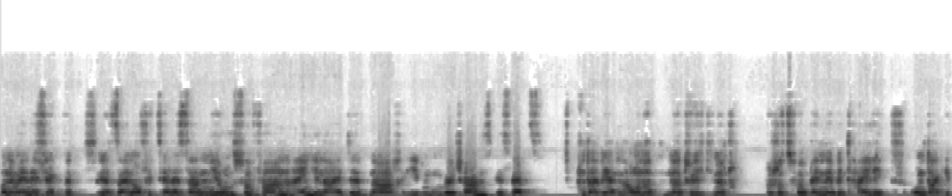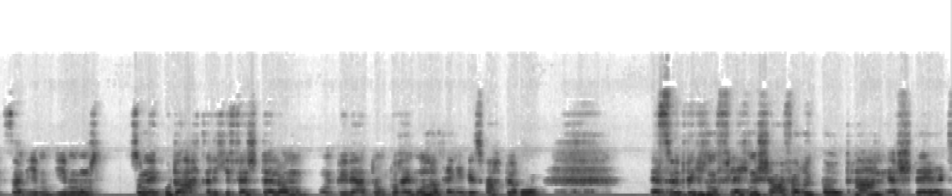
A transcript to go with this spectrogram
Und im Endeffekt wird jetzt ein offizielles Sanierungsverfahren eingeleitet nach eben Umweltschadensgesetz. Und da werden auch natürlich die Naturschutzverbände beteiligt. Und da geht es dann eben eben um so eine gutachterliche Feststellung und Bewertung durch ein unabhängiges Fachbüro es wird wirklich ein flächenscharfer Rückbauplan erstellt.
